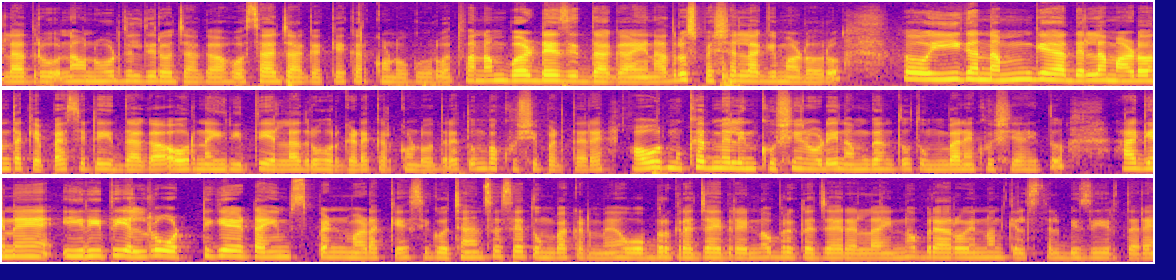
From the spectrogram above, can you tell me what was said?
ಎಲ್ಲಾದರೂ ನಾವು ನೋಡ್ದಿಲ್ದಿರೋ ಜಾಗ, ಹೊಸ ಜಾಗಕ್ಕೆ ಕರ್ಕೊಂಡು ಹೋಗೋರು, ಅಥವಾ ನಮ್ಮ ಬರ್ಡೇಸ್ ಇದ್ದಾಗ ಏನಾದರೂ ಸ್ಪೆಷಲ್ಲಾಗಿ ಮಾಡೋರು ಈಗ ನಮಗೆ ಅದೆಲ್ಲ ಮಾಡೋವಂಥ ಕೆಪಾಸಿಟಿ ಇದ್ದಾಗ ಅವ್ರನ್ನ ಈ ರೀತಿ ಎಲ್ಲಾದರೂ ಹೊರಗಡೆ ಕರ್ಕೊಂಡು ಹೋದರೆ ತುಂಬ ಖುಷಿ ಪಡ್ತಾರೆ. ಅವ್ರ ಮುಖದ ಮೇಲಿನ ಖುಷಿ ನೋಡಿ ನಮಗಂತೂ ತುಂಬಾ ಖುಷಿ ಆಯಿತು. ಹಾಗೆಯೇ ಈ ರೀತಿ ಎಲ್ಲರೂ ಒಟ್ಟಿಗೆ ಟೈಮ್ ಸ್ಪೆಂಡ್ ಮಾಡೋಕ್ಕೆ ಸಿಗೋ ಚಾನ್ಸಸ್ಸೇ ತುಂಬ ಕಡಿಮೆ. ಒಬ್ರಿಗೆ ರಜಾ ಇದ್ದರೆ ಇನ್ನೊಬ್ರಿಗೆ ರಜಾ ಇರಲ್ಲ, ಇನ್ನೊಬ್ರು ಯಾರೋ ಇನ್ನೊಂದು ಕೆಲಸದಲ್ಲಿ ಬ್ಯುಸಿ ಇರ್ತಾರೆ.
